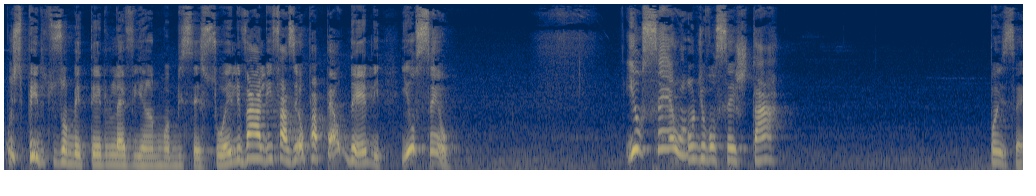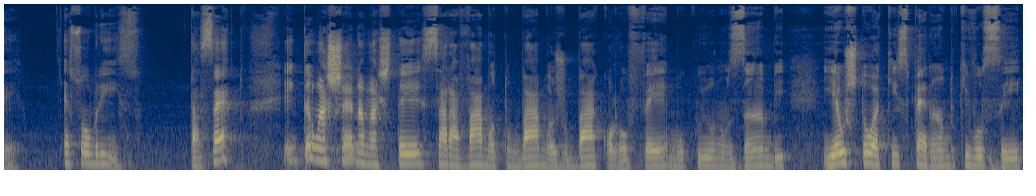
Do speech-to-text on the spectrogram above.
o espírito zombeteiro, leviano, um obsessor, ele vai ali fazer o papel dele. E o seu? E o seu, onde você está? Pois é, é sobre isso, tá certo? Então, axé, namastê, saravá, motumbá, mojubá, colofé, mucuyu no zambi, e eu estou aqui esperando que você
